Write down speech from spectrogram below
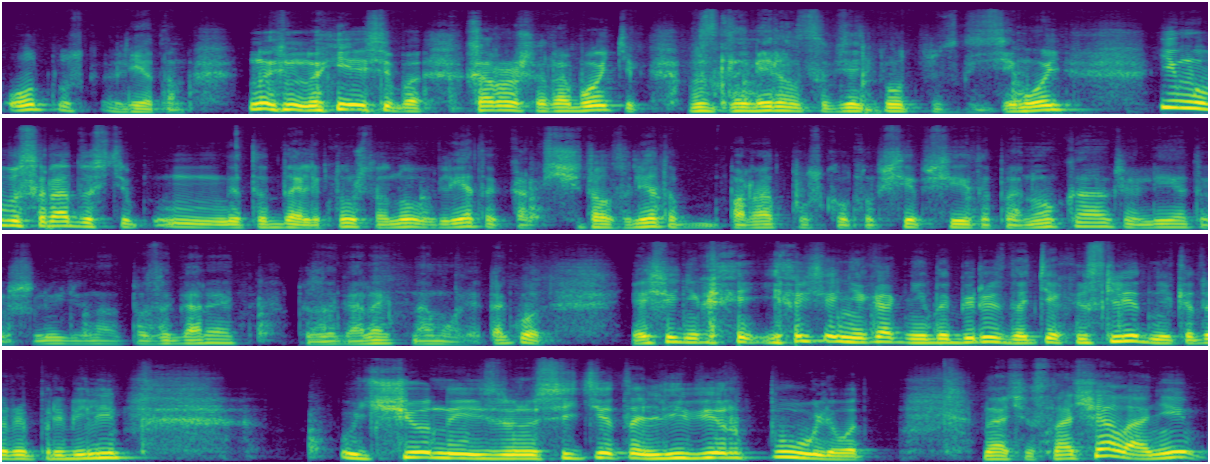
отпуск летом. Ну, ну, если бы хороший работник вознамерился взять отпуск зимой, ему бы с радостью это дали, потому что, ну, лето, как считалось, лето, пора отпусков. Ну, все, все это понимают. Ну, как же лето, ж люди надо позагорать, позагорать на море. Так вот, я все, никак, я все никак не доберусь до тех исследований, которые привели ученые из университета Ливерпуля. Вот, значит, сначала они...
